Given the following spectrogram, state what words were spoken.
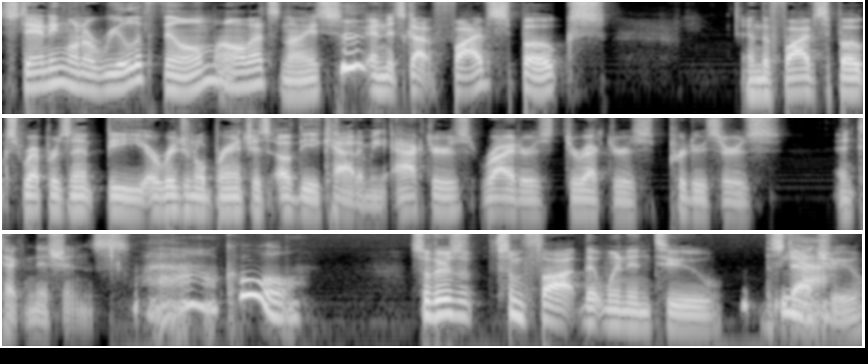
standing on a reel of film. Oh, that's nice. and it's got five spokes. And the five spokes represent the original branches of the Academy actors, writers, directors, producers, and technicians. Wow, cool. So there's some thought that went into the Yeah. statue,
